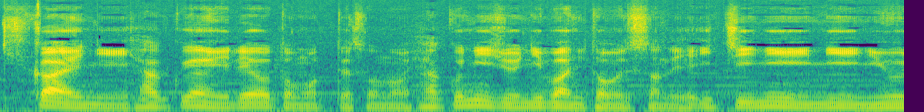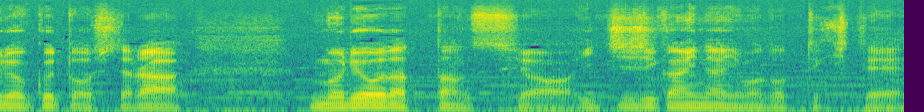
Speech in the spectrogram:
機械に100円入れようと思ってその122番に止めてたんで122入力としたら無料だったんですよ。1時間以内に戻ってきて。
